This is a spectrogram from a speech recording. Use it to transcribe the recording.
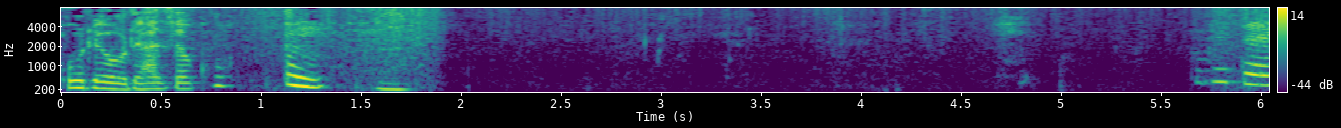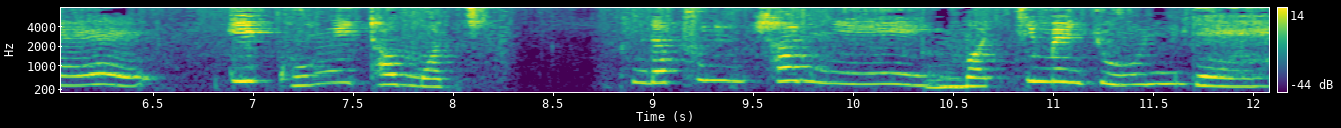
오래오래 하자고? 응. 응. 근데 이 공이 더 멋지. 근데 풍선이 멋지면 좋은데.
